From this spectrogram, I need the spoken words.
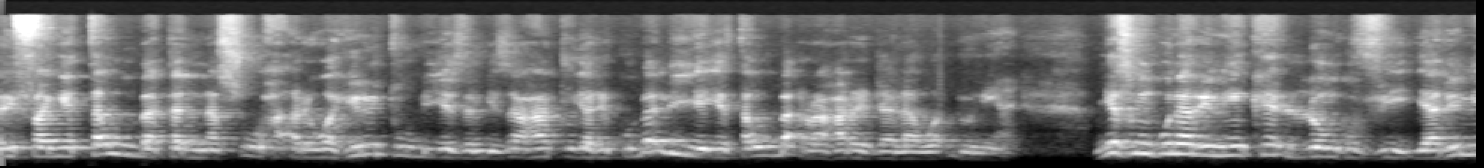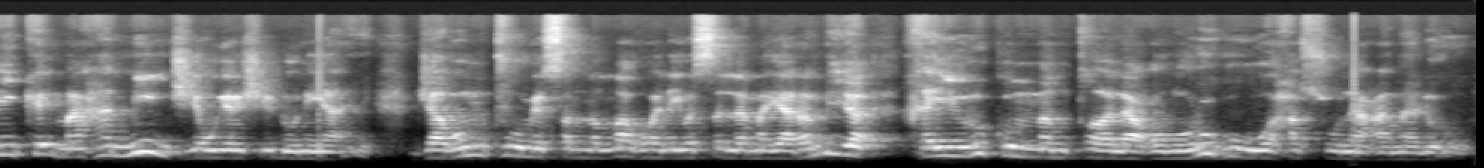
rifanye taubatan nasuha riwahiri tubiye zambi za hatu yarikubaliye ye tauba rahare jalawa duniani Mwenyezi Mungu vi yarinike mahaminji ya uyanshi duniani. Jawo mtume sallallahu alaihi wasallam yarambia khairukum man tala umuruhu wa hasuna amaluhu.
